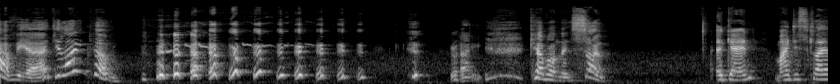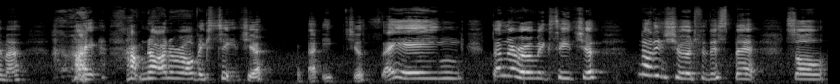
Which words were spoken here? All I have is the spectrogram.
Caviar. Do you like them? right. Come on then. So, again, my disclaimer. I am not an aerobics teacher. Right, just saying. Not an aerobics teacher. Not insured for this bit. So,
